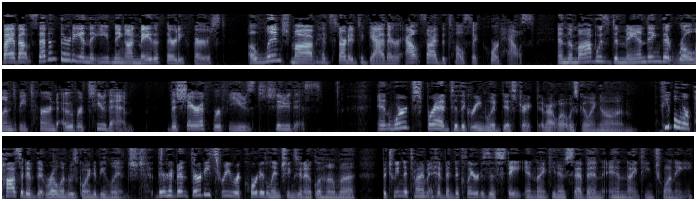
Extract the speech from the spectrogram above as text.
By about 7:30 in the evening on May the 31st, a lynch mob had started to gather outside the Tulsa courthouse, and the mob was demanding that Rowland be turned over to them. The sheriff refused to do this. And word spread to the Greenwood district about what was going on. People were positive that Rowland was going to be lynched. There had been 33 recorded lynchings in Oklahoma between the time it had been declared as a state in 1907 and 1920,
